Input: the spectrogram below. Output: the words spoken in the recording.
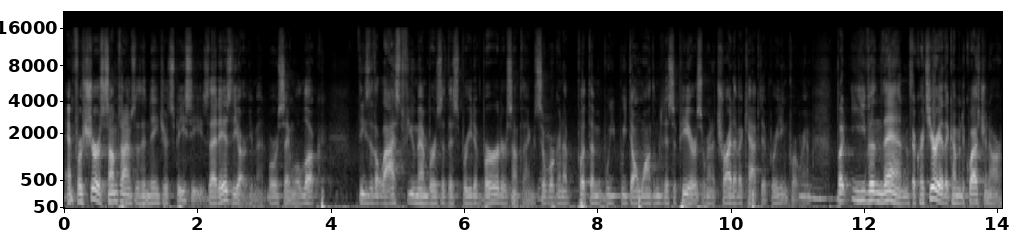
And for sure, sometimes with endangered species, that is the argument where we're saying, well, look, these are the last few members of this breed of bird or something. So we're going to put them, we, we don't want them to disappear. So we're going to try to have a captive breeding program. Mm-hmm. But even then, the criteria that come into question are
